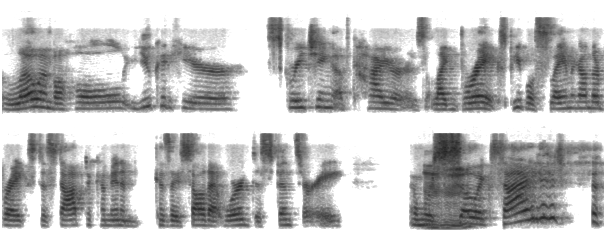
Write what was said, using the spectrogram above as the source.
lo and behold, you could hear screeching of tires, like brakes, people slamming on their brakes to stop to come in because they saw that word dispensary and we're mm-hmm. so excited.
